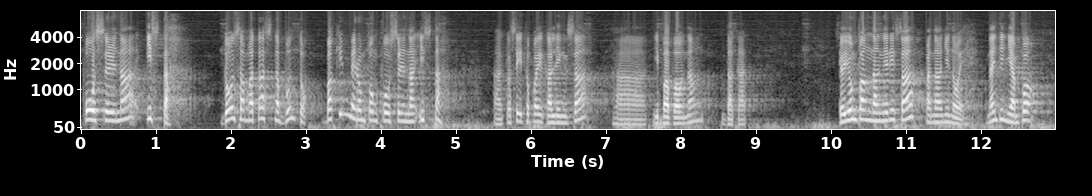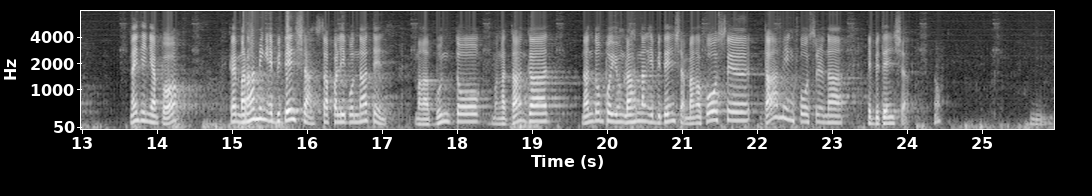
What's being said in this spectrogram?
fossil na ista. Doon sa matas na buntok, bakit meron pong fossil na ista? Ah, kasi ito pa ay galing sa ah, ibabaw ng dagat. Kaya yung pang nangyari sa panahon ni Noe. Naintindihan po? Naintindihan po? Kaya maraming ebidensya sa palibot natin. Mga buntok, mga dagat, nandun po yung lahat ng ebidensya. Mga fossil, daming fossil na ebidensya. No? Hmm.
